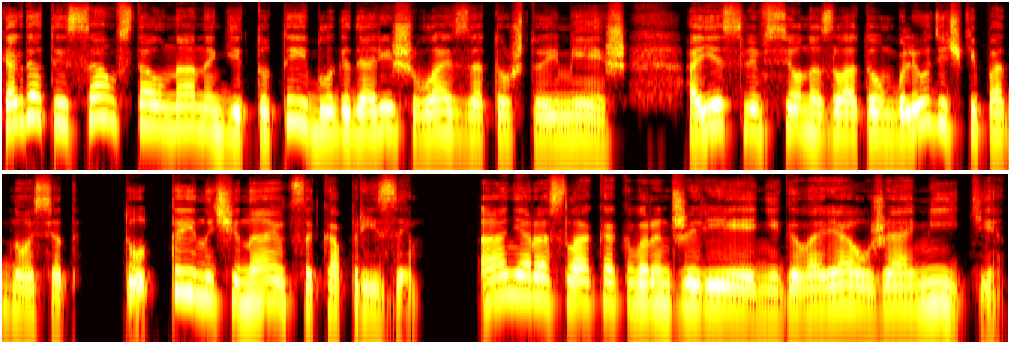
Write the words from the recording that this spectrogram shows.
Когда ты сам встал на ноги, то ты и благодаришь власть за то, что имеешь, а если все на золотом блюдечке подносят, тут-то и начинаются капризы. Аня росла как в оранжерее, не говоря уже о Мике.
